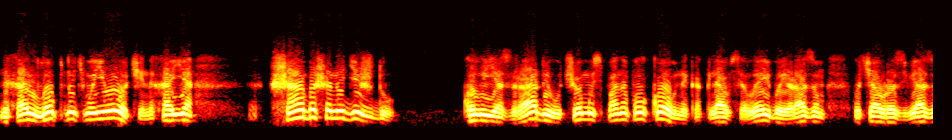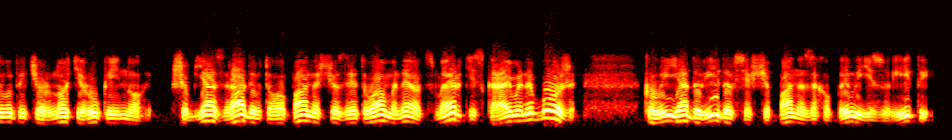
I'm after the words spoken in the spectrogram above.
нехай лопнуть мої очі, нехай я шабаша не діжду. Коли я зрадив у чомусь пана полковника, клявся Лейба і разом почав розв'язувати Чорноті руки й ноги. Щоб я зрадив того пана, що зрятував мене від смерті, скарай мене Боже. Коли я довідався, що пана захопили єзуїти,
